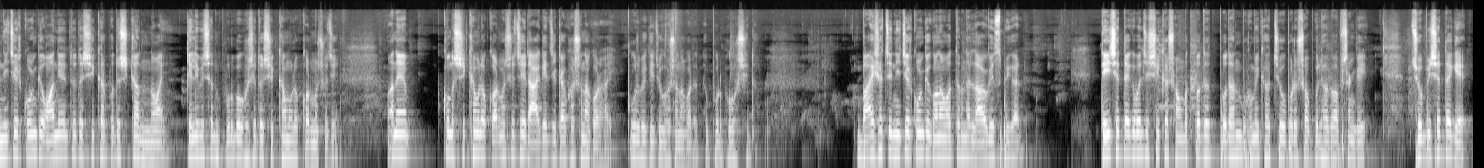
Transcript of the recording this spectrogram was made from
নিচের কোনটি অনিয়ন্ত্রিত শিক্ষার প্রতিষ্ঠান নয়, টেলিভিশন পূর্ব ঘোষিত শিক্ষামূলক কর্মসূচি। মানে কোনো শিক্ষামূলক কর্মসূচির আগে যেটা ঘোষণা করা হয়, পূর্বে কিছু ঘোষণা করে পূর্ব ঘোষিত বাইশ হচ্ছে নিচের কোনটি গণমাধ্যমের লাউড স্পিকার তেইশের দাগে বলছে শিক্ষা সংবাদ পদ্ধ- প্রধান ভূমিকা হচ্ছে উপরে সবগুলি হবে অপশান চব্বিশের দাগে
